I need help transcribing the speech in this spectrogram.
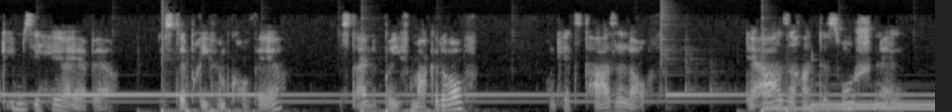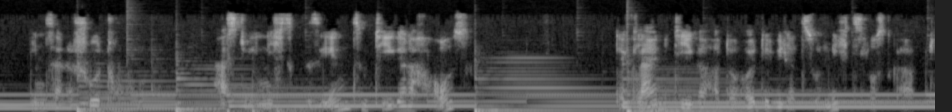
Geben Sie her, Herr Bär. Ist der Brief im Kuvert? ist eine Briefmarke drauf und jetzt Hase lauf. Der Hase rannte so schnell, wie ihn seine Schuhe trugen. Hast du ihn nicht gesehen zum Tiger nach Haus? Der kleine Tiger hatte heute wieder zu nichts Lust gehabt,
